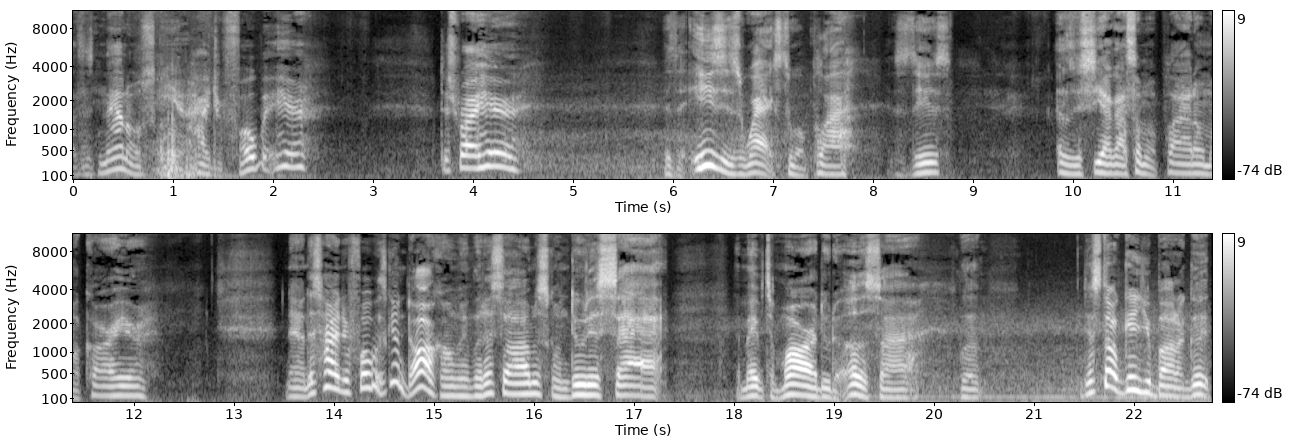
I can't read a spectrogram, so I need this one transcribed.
guys, it's Nanoskin hydrophobic here. This right here is the easiest wax to apply. Is this. As you see, I got some applied on my car here. Now this hydrophobic is getting dark on me, but that's all. I'm just gonna do this side, and maybe tomorrow I'll do the other side. But this stuff gives you about a good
